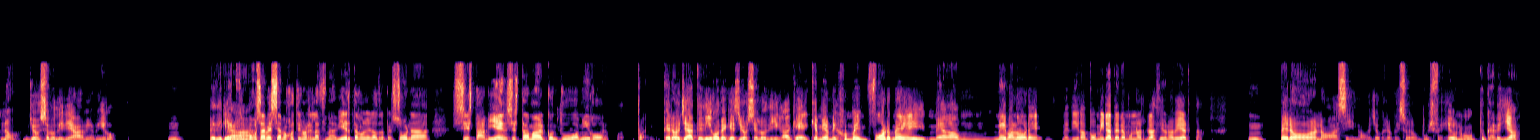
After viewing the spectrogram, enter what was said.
No, yo se lo diría a mi amigo. ¿Mm? Le diría. Pero tampoco sabes si a lo mejor tiene una relación abierta con la otra persona, si está bien, si está mal con tu amigo. pues, pero ya te digo de que yo se lo diga, que, que mi amigo me informe y me haga un, me valore, me diga, pues mira, tenemos una relación abierta. ¿Mm? Pero no, así, no, yo creo que eso es muy feo, ¿no? ¿Tú qué harías?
